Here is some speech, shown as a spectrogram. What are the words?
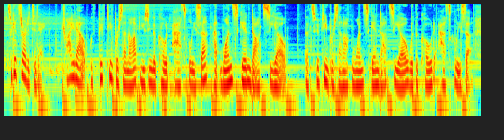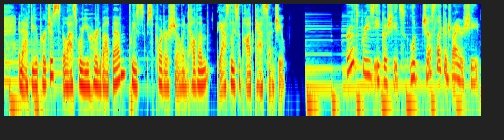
So get started today. Try it out with 15% off using the code AskLisa at oneskin.co. That's 15% off oneskin.co with the code AskLisa. And after your purchase, they'll ask where you heard about them. Please support our show and tell them the Ask Lisa podcast sent you. Earth Breeze Eco Sheets look just like a dryer sheet,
